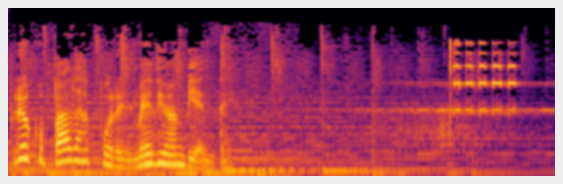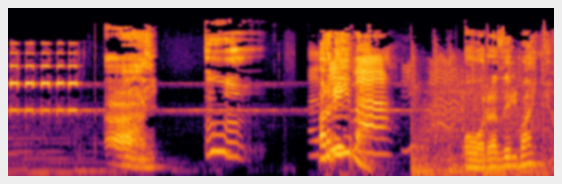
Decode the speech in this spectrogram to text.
preocupada por el medio ambiente. Ay. ¡Arriba! Hora del baño.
